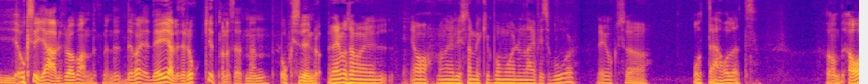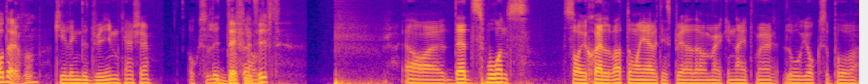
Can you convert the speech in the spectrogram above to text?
Ja, Också jävligt bra band, men det, det, var, det är jävligt rockigt på något sätt, men också svinbra. Men däremot har man ju, ja, man har ju lyssnat mycket på More Than Life Is War. Det är också åt det här hållet. Ja, därifrån. Killing the Dream kanske. Också lite det Definitivt. Ja, Dead Swans sa ju själva att de var jävligt inspirerade av American Nightmare. Låg ju också på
